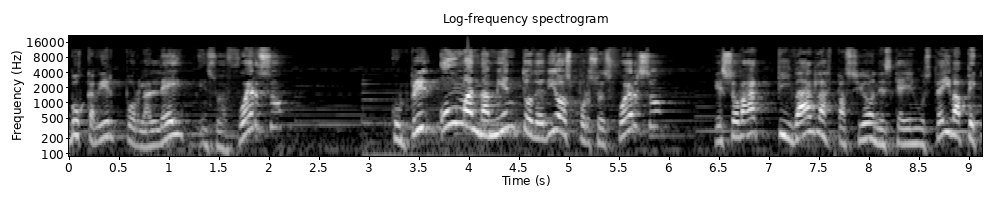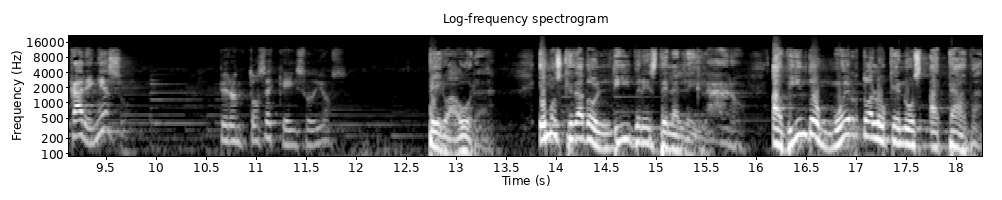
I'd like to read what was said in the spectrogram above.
busca vivir por la ley en su esfuerzo, cumplir un mandamiento de Dios por su esfuerzo, eso va a activar las pasiones que hay en usted y va a pecar en eso. Pero entonces, ¿qué hizo Dios? Pero ahora hemos quedado libres de la ley. Claro. Habiendo muerto a lo que nos ataba.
